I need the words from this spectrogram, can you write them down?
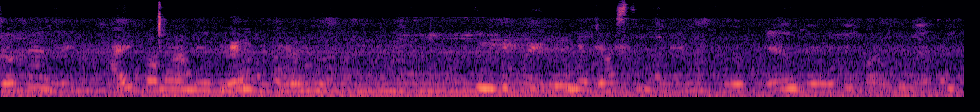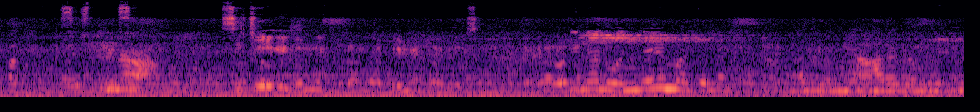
ಜೊತೆಯಲ್ಲಿ ಹೈಕಮಾಂಡ್ ಏನು ಇದನ್ನ ಬಿಟ್ಟರೆ ಜಾಸ್ತಿ ನಾನು ಏನು ಏನು ಹೇಳಲಿಕ್ಕೆ ಬರೋದಿಲ್ಲ ಯಾಕಂದ್ರೆ ಪಕ್ಷದ ಸಚಿವರಿಗೆ ಗಮನಕ್ಕೆ ತಂದ ಅಗ್ರಿಮೆಂಟ್ ಆಗಿರೋ ಸಂದರ್ಭದಲ್ಲಿ. ನೋಡಿ ನಾನು ಒಂದೇ ಮಾತನ್ನ. ಅದು ನಮ್ಮ ಯಾರ ಗಮನಕ್ಕೂ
